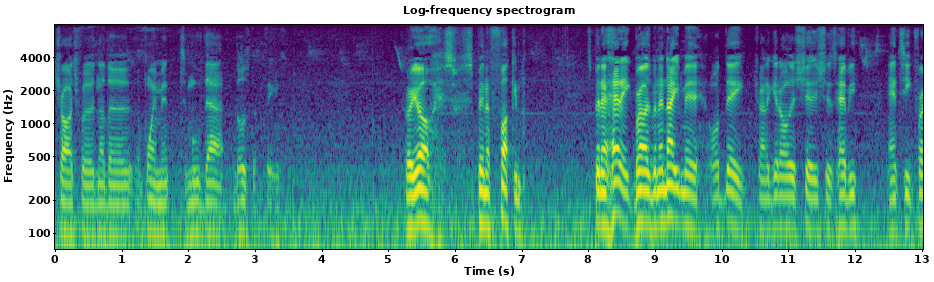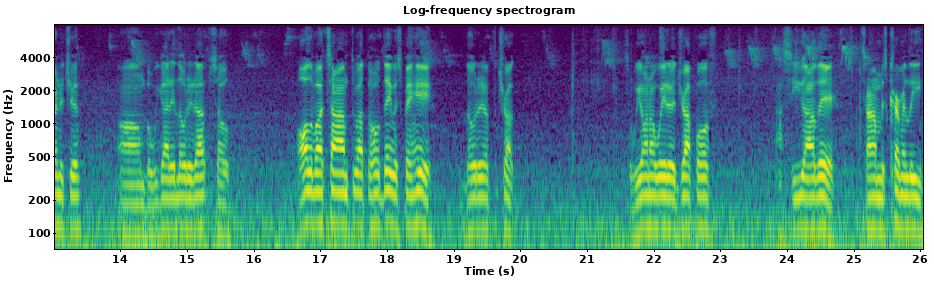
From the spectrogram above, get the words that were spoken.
charge for another appointment to move that those things. So yo, it's, it's been a fucking, it's been a headache, bro. It's been a nightmare all day trying to get all this shit. This shit's heavy, antique furniture um, but we got it loaded up. So all of our time throughout the whole day was spent here, loading up the truck. So we on our way to drop off. I'll see you all there. Time is currently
